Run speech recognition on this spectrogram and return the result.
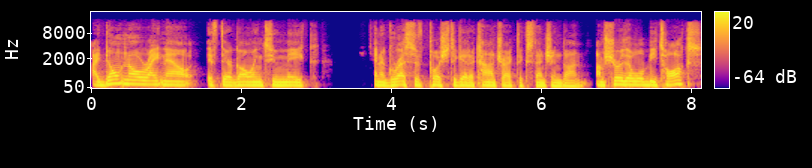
I don't know right now if they're going to make an aggressive push to get a contract extension done. I'm sure there will be talks,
